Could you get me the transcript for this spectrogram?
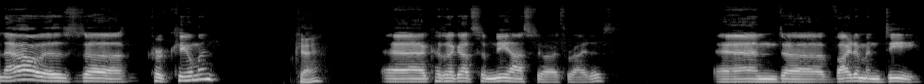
now is uh, curcumin. Okay. Because uh, I got some knee osteoarthritis. and uh, vitamin D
